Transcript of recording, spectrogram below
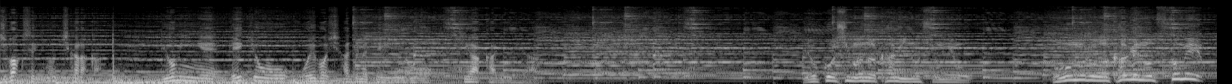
呪縛石の力か領民へ影響を及ぼし始めているのも気がかりである。横島な神の所業葬るは影の務めよ。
